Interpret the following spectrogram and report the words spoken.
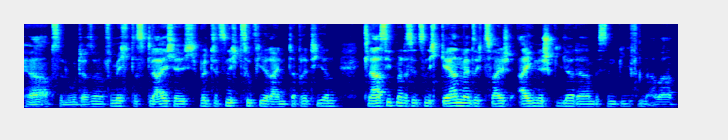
Ja, absolut. Also für mich das Gleiche. Ich würde jetzt nicht zu viel reininterpretieren. Klar sieht man das jetzt nicht gern, wenn sich zwei eigene Spieler da ein bisschen beefen, aber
